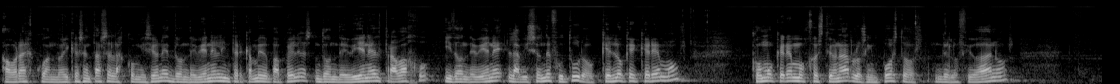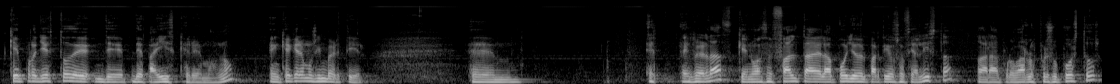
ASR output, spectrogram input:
Ahora es cuando hay que sentarse en las comisiones donde viene el intercambio de papeles, donde viene el trabajo y donde viene la visión de futuro. ¿Qué es lo que queremos? ¿Cómo queremos gestionar los impuestos de los ciudadanos? ¿Qué proyecto de, país queremos? ¿no? ¿En qué queremos invertir? Em, es, verdad que no hace falta el apoyo del Partido Socialista para aprobar los presupuestos,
